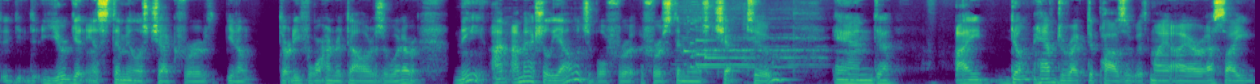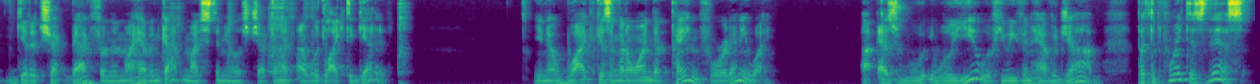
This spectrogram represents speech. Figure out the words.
you're getting a stimulus check for, you know, $3,400 or whatever. Me, I'm, I'm actually eligible for, for a stimulus check too. And uh, I don't have direct deposit with my IRS. I get a check back from them. I haven't gotten my stimulus check and I, I would like to get it. You know, why? Because I'm going to wind up paying for it anyway uh, as w- will you if you even have a job. But the point is this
